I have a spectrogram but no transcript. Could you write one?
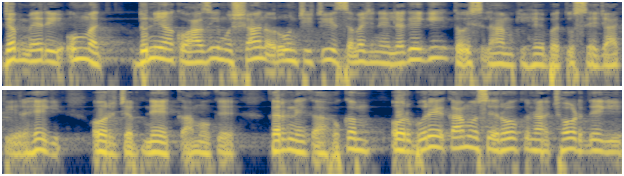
جب میری امت دنیا کو عظیم الشان اور اونچی چیز سمجھنے لگے گی تو اسلام کی حیبت اس سے جاتی رہے گی۔ اور جب نیک کاموں کے کرنے کا حکم اور برے کاموں سے روکنا چھوڑ دے گی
